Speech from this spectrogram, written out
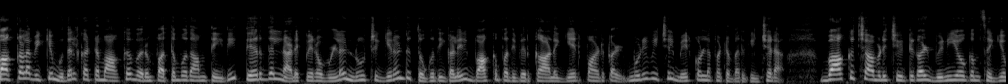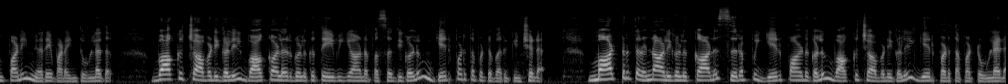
மக்களவைக்கு முதல் கட்டமாக வரும் பத்தொன்பதாம் தேதி தேர்தல் நடைபெறவுள்ள நூற்றி இரண்டு தொகுதிகளில் வாக்குப்பதிவிற்கான ஏற்பாடுகள் முழுவீச்சில் மேற்கொள்ளப்பட்டு வருகின்றன. வாக்குச்சாவடி சீட்டுகள் விநியோகம் செய்யும் பணி நிறைவடைந்துள்ளது. வாக்குச்சாவடிகளில் வாக்காளர்களுக்கு தேவையான வசதிகளும் ஏற்படுத்தப்பட்டு வருகின்றன. மாற்றுத்திறனாளிகளுக்கான சிறப்பு ஏற்பாடுகளும் வாக்குச்சாவடிகளில் ஏற்படுத்தப்பட்டுள்ளன.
